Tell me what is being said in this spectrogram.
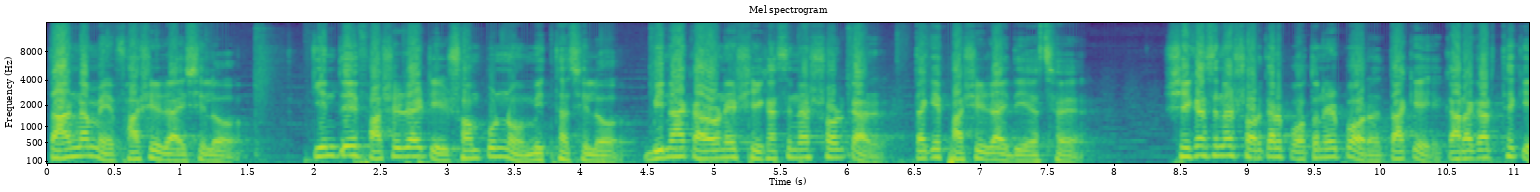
তার নামে ফাঁসির রায় ছিল। কিন্তু এই ফাঁসির রায়টি সম্পূর্ণ মিথ্যা ছিল। বিনা কারণে শেখ হাসিনার সরকার তাকে ফাঁসির রায় দিয়েছে। শেখ হাসিনার সরকার পতনের পর তাকে কারাগার থেকে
